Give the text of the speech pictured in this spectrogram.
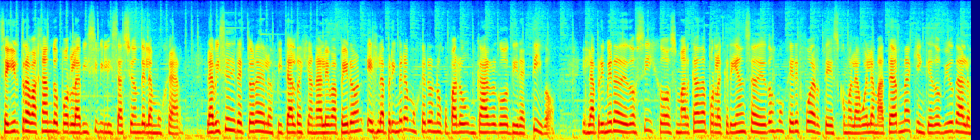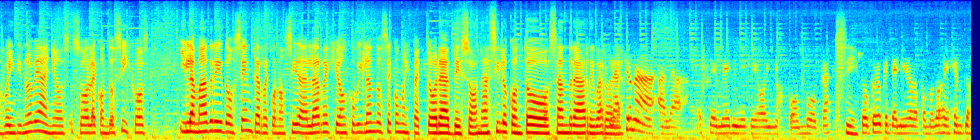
Seguir trabajando por la visibilización de la mujer. La vicedirectora del Hospital Regional Eva Perón es la primera mujer en ocupar un cargo directivo. Es la primera de dos hijos, marcada por la crianza de dos mujeres fuertes, como la abuela materna, quien quedó viuda a los 29 años, sola con dos hijos, y la madre docente reconocida de la región, jubilándose como inspectora de zona. Así lo contó Sandra Rivarola. En relación a, la efeméride que hoy nos convoca, yo creo que he tenido como dos ejemplos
